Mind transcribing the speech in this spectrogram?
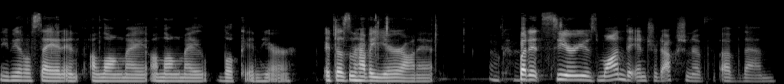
Maybe it'll say it in, along my along my look in here. It doesn't have a year on it, Okay. but it's series one, the introduction of of them,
